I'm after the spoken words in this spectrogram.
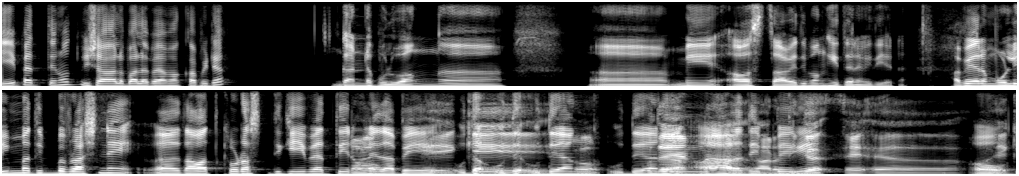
ඒ පැත්තෙනුත් විශාල බලපෑමක් අපිට ගන්න පුළුවන් මේ අවස්ථාවද මං හිතන විදියට. අපි අර මුලින්ම තිබ්බ ප්‍රශ්නය තවත් කොටස් දිකී පැත්ති නොනේ අපේ උද උදයන් උදයන ආහල තිබ්බගේ ඒක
